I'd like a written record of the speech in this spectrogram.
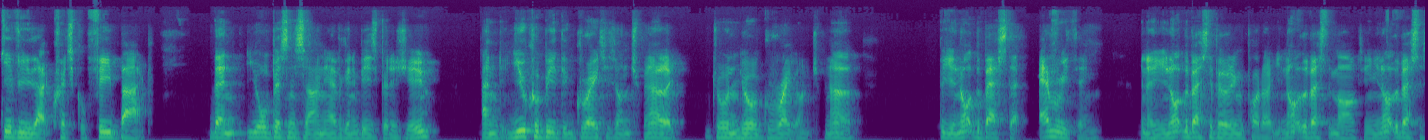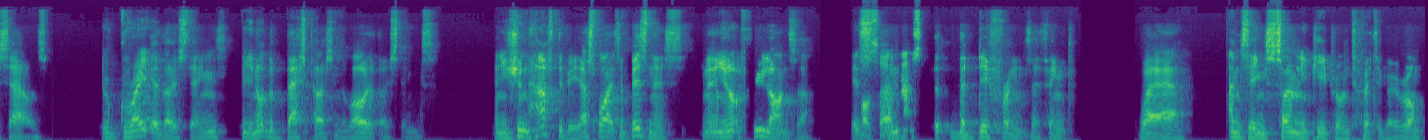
give you that critical feedback, then your business is only ever going to be as good as you. And you could be the greatest entrepreneur. Like Jordan, you're a great entrepreneur, but you're not the best at everything. You know, you're not the best at building product, you're not the best at marketing, you're not the best at sales. You're great at those things, but you're not the best person in the world at those things. And you shouldn't have to be. That's why it's a business. You know, you're not a freelancer. It's and that's the, the difference, I think, where I'm seeing so many people on Twitter go wrong.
